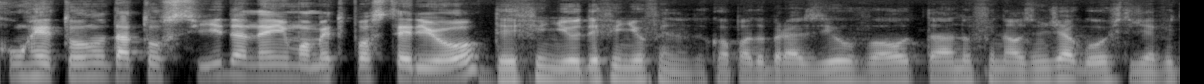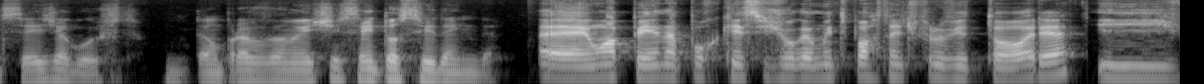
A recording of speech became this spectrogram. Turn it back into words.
com o retorno da torcida, né, em um momento posterior. Definiu, definiu, Fernando. A Copa do Brasil volta no finalzinho de agosto, dia 26 de agosto. Então, provavelmente sem torcida ainda. É uma pena porque esse jogo é muito importante para o Vitória e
